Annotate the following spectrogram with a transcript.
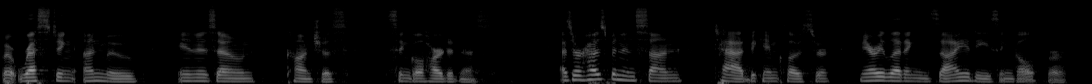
but resting unmoved in his own conscious single heartedness. As her husband and son, Tad, became closer, Mary let anxieties engulf her,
